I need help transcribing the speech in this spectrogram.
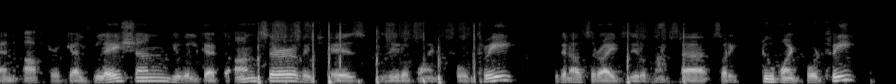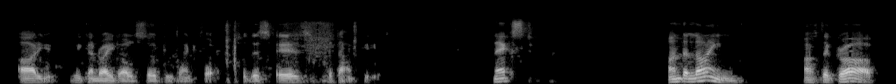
and after calculation you will get the answer which is 0 0.43 you can also write 0. Uh, sorry 2.43 or you, we can write also 2.4 so this is the time period. Next on the line of the graph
